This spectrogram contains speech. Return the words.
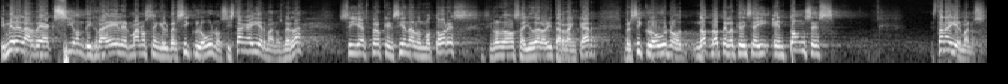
Y miren la reacción de Israel, hermanos, en el versículo 1. Si están ahí, hermanos, ¿verdad? Sí, ya espero que enciendan los motores. Si no, les vamos a ayudar ahorita a arrancar. Versículo 1, noten lo que dice ahí. Entonces, están ahí, hermanos.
